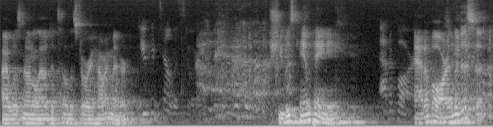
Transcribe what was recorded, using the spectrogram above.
I was not allowed to tell the story how I met her. You can tell the story She was campaigning at a bar. in the Vista.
